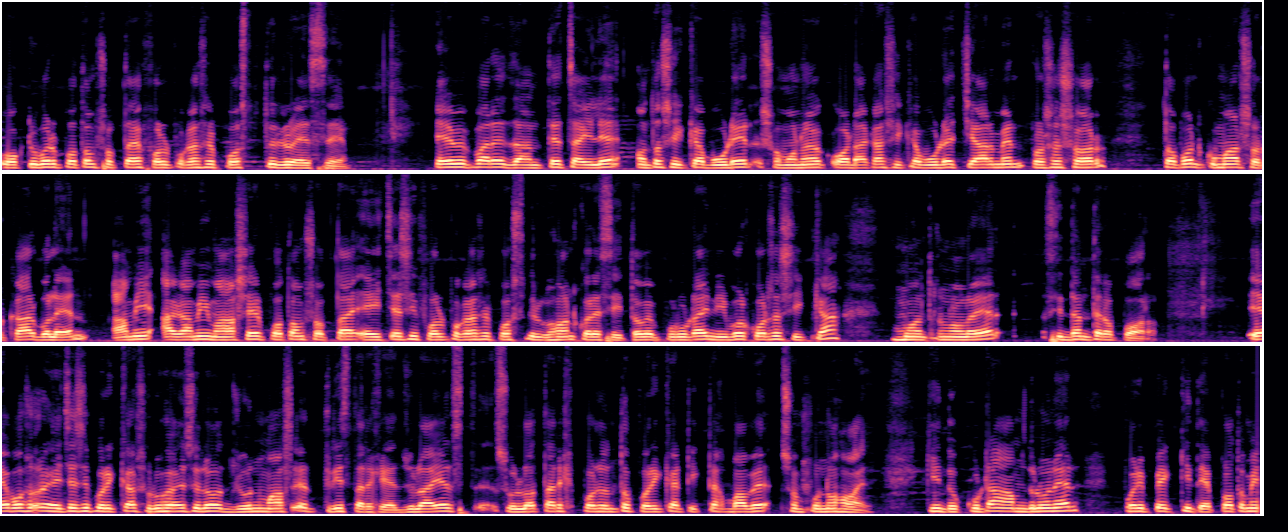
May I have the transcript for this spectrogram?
অক্টোবর প্রথম সপ্তাহে ফল প্রকাশের প্রস্তুতি রয়েছে। এ ব্যাপারে জানতে চাইলে অন্তঃশিক্ষা বোর্ডের সমন্বয়ক ও ঢাকা শিক্ষা বোর্ডের চেয়ারম্যান প্রফেসর তপন কুমার সরকার বলেন, আমি আগামী মাসের প্রথম সপ্তাহে এইচএসসি ফল প্রকাশের প্রস্তুতি গ্রহণ করেছি, তবে পুরোটাই নির্ভর করছে শিক্ষা মন্ত্রণালয়ের সিদ্ধান্তের ওপর। এবছর এইচএসসি পরীক্ষা শুরু হয়েছিল জুন মাসের তিরিশ তারিখে। জুলাইয়ের ষোলো তারিখ পর্যন্ত পরীক্ষা ঠিকঠাকভাবে সম্পূর্ণ হয়। কিন্তু কোটা আন্দোলনের পরিপ্রেক্ষিতে প্রথমে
